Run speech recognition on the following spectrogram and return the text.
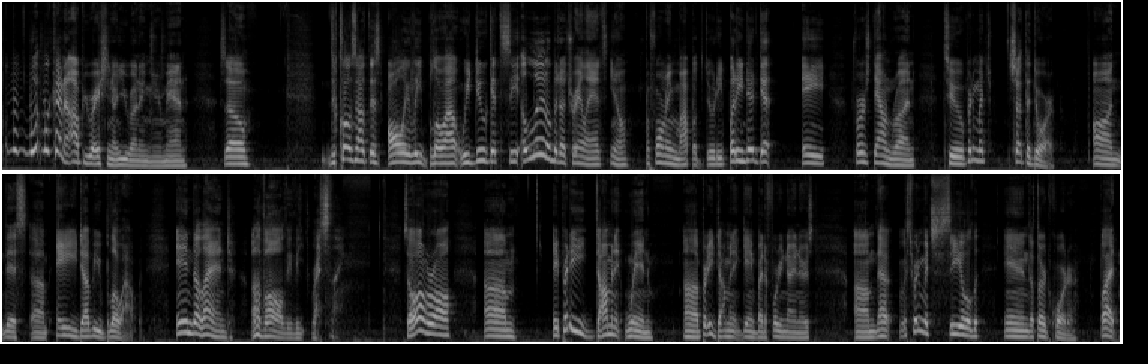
what, what kind of operation are you running here, man? So, to close out this all elite blowout, we do get to see a little bit of Trey Lance, you know, performing mop up duty, but he did get a first down run to pretty much shut the door on this um, AEW blowout in the land of all elite wrestling. So, overall, um, a pretty dominant win, a uh, pretty dominant game by the 49ers. Um, that was pretty much sealed in the third quarter. But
